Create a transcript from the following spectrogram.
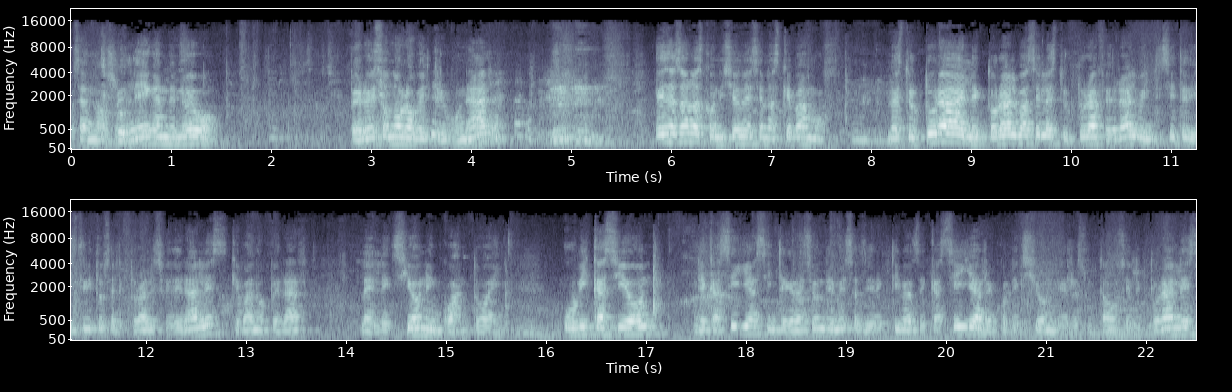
O sea, nos relegan de nuevo. Pero eso no lo ve el tribunal. Esas son las condiciones en las que vamos. La estructura electoral va a ser la estructura federal, 27 distritos electorales federales que van a operar la elección en cuanto a ubicación de casillas, integración de mesas directivas de casillas, recolección de resultados electorales,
